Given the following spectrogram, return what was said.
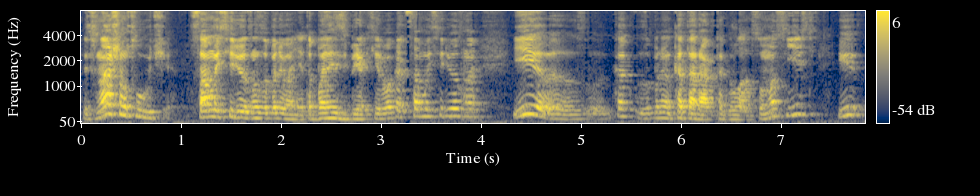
То есть в нашем случае самое серьезное заболевание это болезнь Бехтерева как самое серьезное, и э, как заболевание катаракта глаз у нас есть, и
